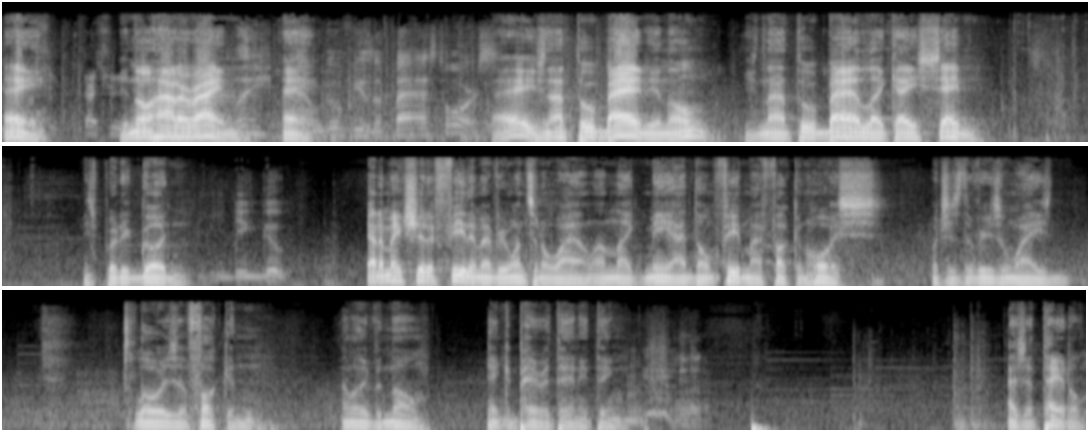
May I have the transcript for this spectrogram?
hey, you know how to ride. Hey, hey, he's not too bad, you know. He's not too bad, like I said. He's pretty good. Gotta make sure to feed him every once in a while. Unlike me, I don't feed my fucking horse, which is the reason why he's slow as a fucking. I don't even know. Can't compare it to anything. As a turtle.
